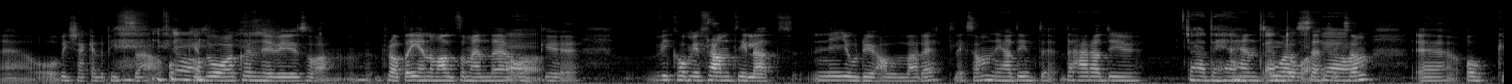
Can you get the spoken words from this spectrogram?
eh, och vi käkade pizza och Ja. då kunde vi ju så prata igenom allt som hände Ja. och eh, vi kom ju fram till att ni gjorde ju alla rätt liksom. Ni hade inte, det här hade ju Det hade hänt, hänt ändå. oavsett ja. liksom. Eh, och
